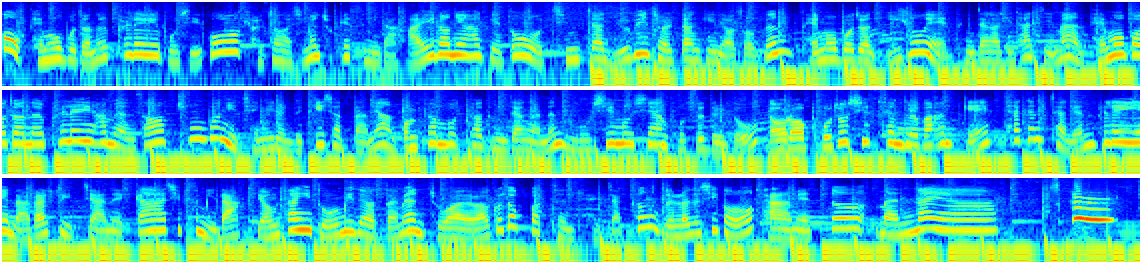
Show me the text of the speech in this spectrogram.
꼭 데모 버전을 플레이해 보시고 결정하시면 좋겠습니다. 아이러니하게도 진짜 뉴비 절단기 녀석은 데모 버전 이후에 등장하긴 하지만 데모 버전을 플레이하면서 충분히 재미를 느끼셨다면 본편부터 등장하는 무시무시한 보스들도 여러 보조 시스템들과 함께 차근차근 플레이해 나갈 수 있지 않을까 싶습니다. 영상이 도움이 되었다면 좋아요와 구독 버튼 살짝 쿵 눌러주시고 다음에 또 만나요. 스쿨!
